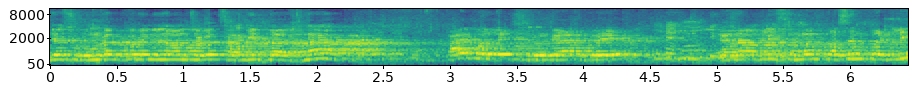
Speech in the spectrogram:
ते शृंगारपुरीने जाऊन सगळं सांगितलंस ना काय बोलले त्यांना आपली सुमन पसंत पडली.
